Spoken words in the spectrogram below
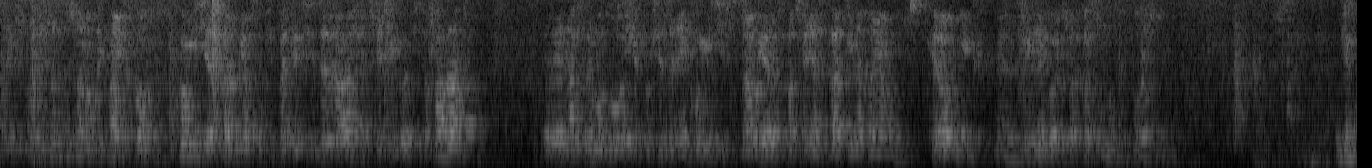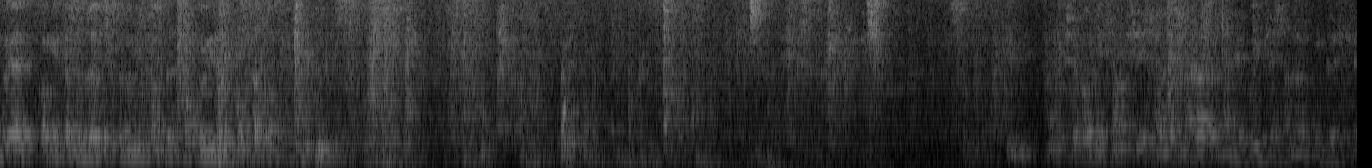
Panie Przewodniczący, Szanowni Państwo, Komisja Skarg, Wniosków i Petycji zebrała się 3 listopada, y, na którym odbyło się posiedzenie Komisji w sprawie rozpatrzenia skargi na Panią Kierownik Gminnego Ośrodka Pomocy Społecznej. Dziękuję. Komisja Budżetu, przewodniczący Sławomir Wąsatowski. Panie Przewodniczący, Szanowna Rado, Panie Wójcie, Szanowni Goście.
